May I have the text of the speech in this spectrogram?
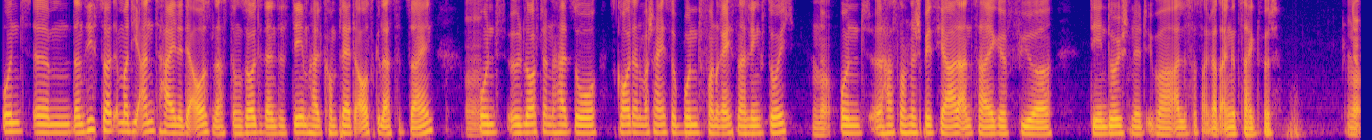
Und ähm, dann siehst du halt immer die Anteile der Auslastung, sollte dein System halt komplett ausgelastet sein. Mhm. Und äh, läuft dann halt so, scrollt dann wahrscheinlich so bunt von rechts nach links durch ja. und äh, hast noch eine Spezialanzeige für den Durchschnitt über alles, was da gerade angezeigt wird. Ja,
